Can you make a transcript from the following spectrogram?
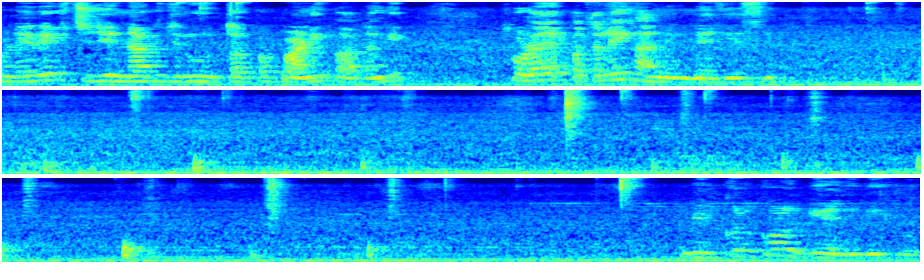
ਹੁਣ ਇਹਦੇ ਵਿੱਚ ਜਿੰਨਾ ਕੁ ਜ਼ਰੂਰਤ ਆਪਾਂ ਪਾਣੀ ਪਾ ਦਾਂਗੇ। ਥੋੜਾ ਜਿਹਾ ਪਤਲਾ ਹੀ ਖਾਣੇ ਹੁੰਦੇ ਆ ਜੀ ਅਸੀਂ। ਬਿਲਕੁਲ ਘੁਲ ਗਿਆ ਜੀ, ਬਿਲਕੁਲ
